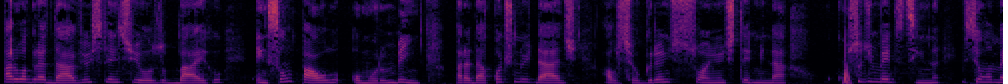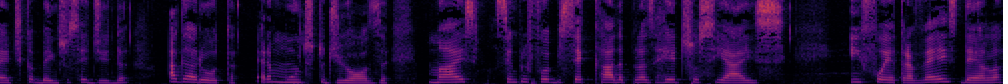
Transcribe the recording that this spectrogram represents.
para o agradável e silencioso bairro em São Paulo ou Morumbim para dar continuidade ao seu grande sonho de terminar o curso de medicina e ser uma médica bem-sucedida. A garota era muito estudiosa mas sempre foi obcecada pelas redes sociais e foi através dela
